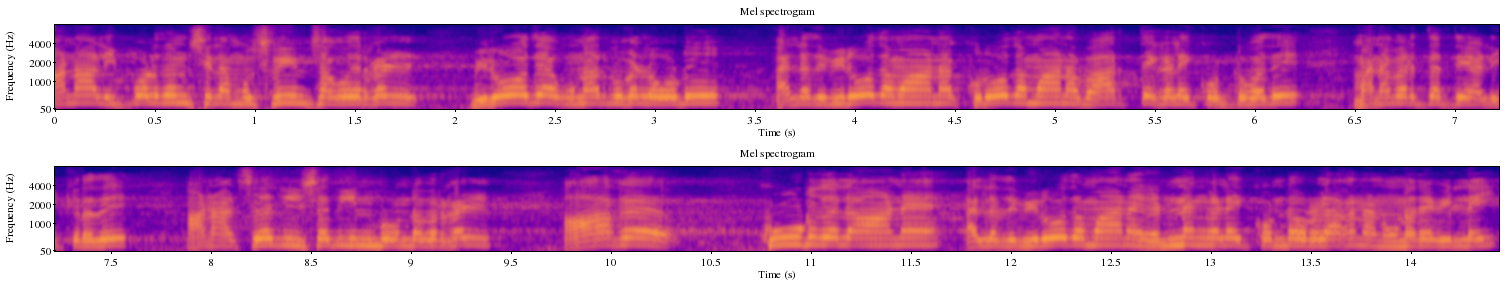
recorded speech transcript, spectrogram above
ஆனால் இப்பொழுதும் சில முஸ்லீம் சகோதரர்கள் விரோத உணர்வுகளோடு அல்லது விரோதமான குரோதமான வார்த்தைகளை கொட்டுவது மனவருத்தத்தை அளிக்கிறது. ஆனால் சிறகு இசதியின் போன்றவர்கள் ஆக கூடுதலான அல்லது விரோதமான எண்ணங்களை கொண்டவர்களாக நான் உணரவில்லை.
